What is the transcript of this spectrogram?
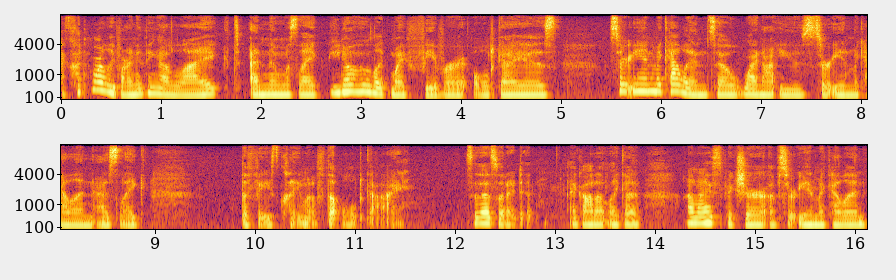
I couldn't really find anything I liked and then was like, you know who like my favorite old guy is? Sir Ian McKellen. So why not use Sir Ian McKellen as like the face claim of the old guy? So that's what I did. I got it like a, a nice picture of Sir Ian McKellen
